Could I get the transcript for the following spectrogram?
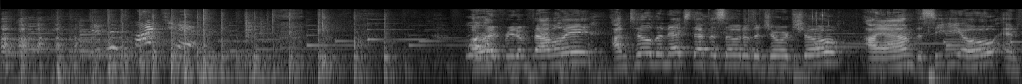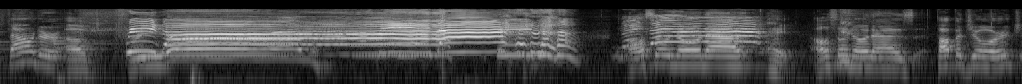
All right, Freedom Family. Until the next episode of The George Show, I am the CEO and founder of Freedom! Freedom! also known as hey, also known as Papa George,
